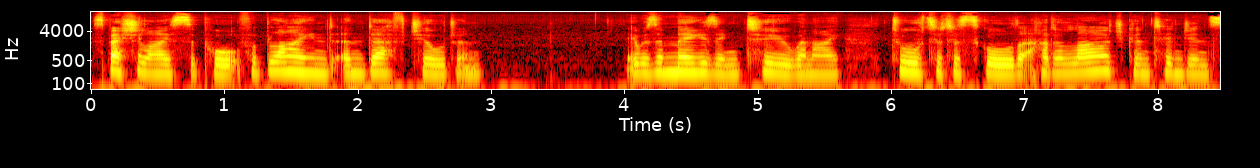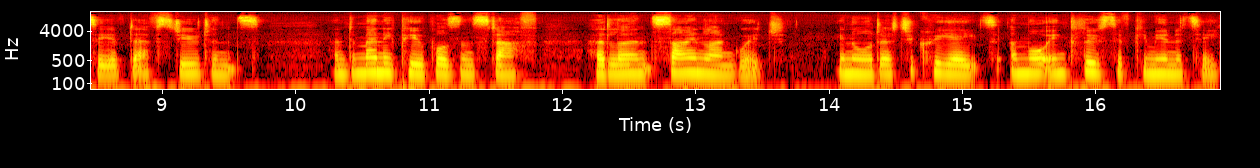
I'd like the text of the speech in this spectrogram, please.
specialised support for blind and deaf children. It was amazing too when I taught at a school that had a large contingency of deaf students, and many pupils and staff had learnt sign language in order to create a more inclusive community.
